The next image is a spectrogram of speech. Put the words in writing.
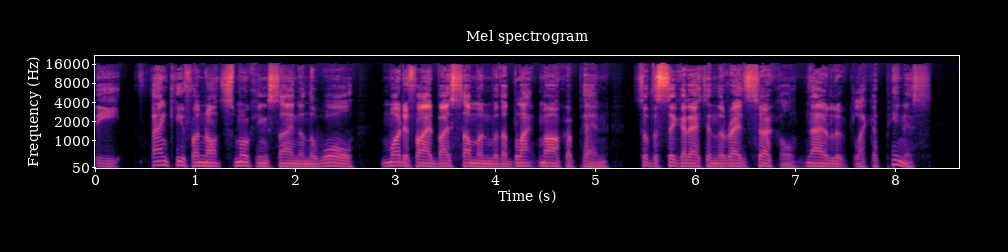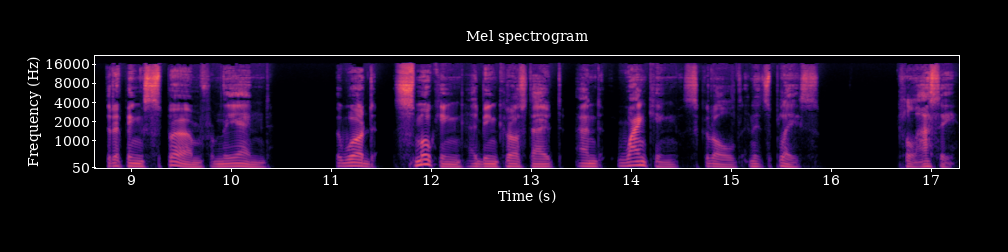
The thank you for not smoking sign on the wall, modified by someone with a black marker pen, so the cigarette in the red circle now looked like a penis, dripping sperm from the end. The word smoking had been crossed out and wanking scrawled in its place. Classy.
